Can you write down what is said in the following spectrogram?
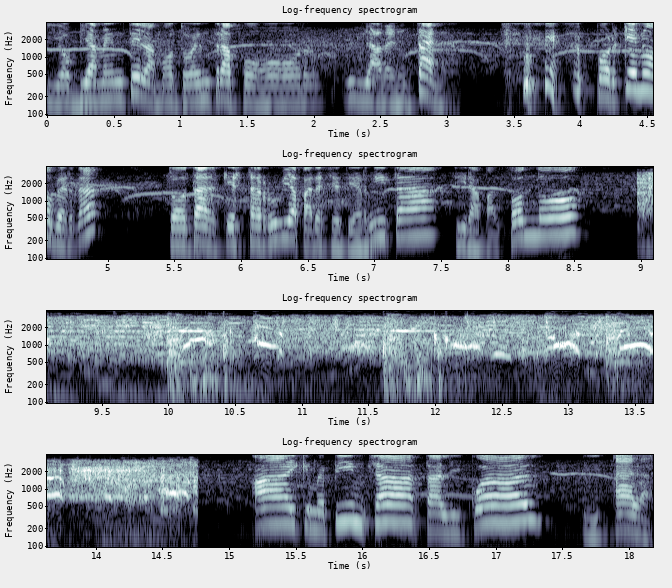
Y obviamente la moto entra por... la ventana. ¿Por qué no, verdad? Total, que esta rubia parece tiernita, tira para el fondo... ¡Ay, que me pincha! Tal y cual... Y ala,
